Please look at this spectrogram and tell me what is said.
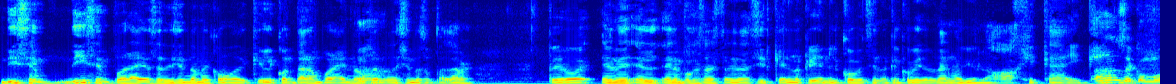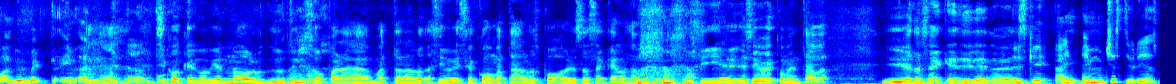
dicen, dicen por ahí, o sea, diciéndome como de que le contaron por ahí, no, pero no diciendo su palabra. Pero él, él, él en pocas palabras a decir que él no creía en el COVID, sino que el COVID era un arma biológica y que... Ah, o sea, como algo, inventado. Sí, como que el gobierno lo, utilizó para matar a los... Así me decía como matar a los pobres o sacarnos a nosotros, así, así me comentaba. Y yo no sé qué decirle, ¿no? Es que hay, hay muchas teorías,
